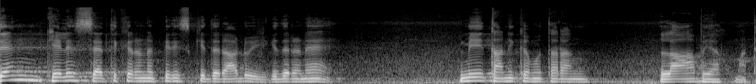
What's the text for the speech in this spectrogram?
දැන් කෙලස් ඇති කරන පිරිස් ගෙදර අඩුයි. ගෙදර නෑ. මේ තනිකම තරම් ලාභයක් මට.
